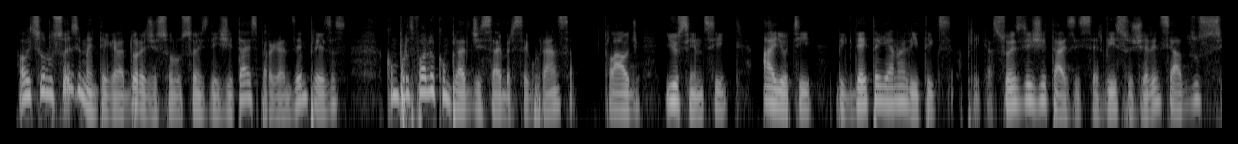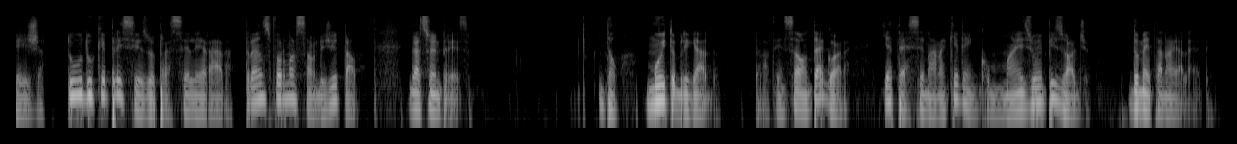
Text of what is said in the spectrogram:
A Oi Soluções é uma integradora de soluções digitais para grandes empresas, com portfólio completo de cibersegurança, cloud, UCNC, IoT, Big Data e Analytics, aplicações digitais e serviços gerenciados, ou seja, tudo o que é preciso para acelerar a transformação digital da sua empresa. Então, muito obrigado pela atenção até agora e até semana que vem com mais um episódio do Metanoia Lab.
